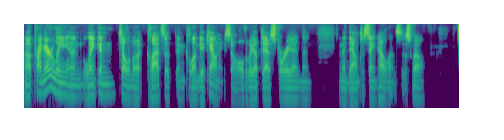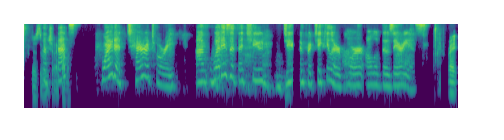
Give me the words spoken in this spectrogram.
uh, primarily in Lincoln, Tillamook, Clatsop, and Columbia County. So all the way up to Astoria, and then and then down to St. Helens as well. Is the region That's quite a territory. Um, what is it that you do in particular for all of those areas? Right.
